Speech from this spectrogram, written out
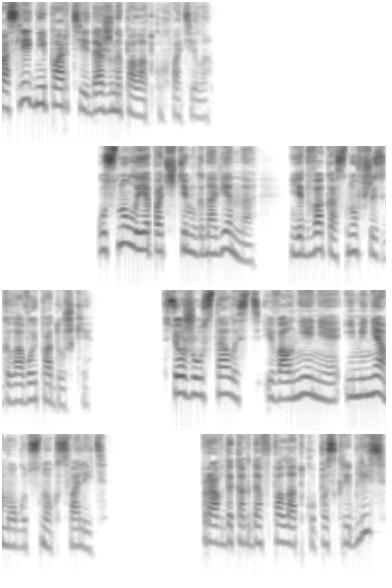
Последней партии даже на палатку хватило. Уснула я почти мгновенно, едва коснувшись головой подушки. Все же усталость и волнение и меня могут с ног свалить. Правда, когда в палатку поскреблись,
